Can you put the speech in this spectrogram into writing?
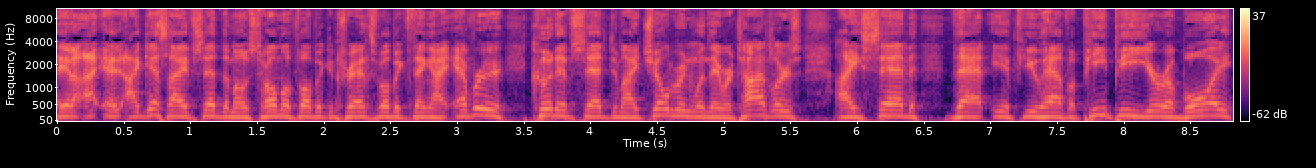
You know, I, I guess I've said the most homophobic and transphobic thing I ever could have said to my children when they were toddlers. I said that if you have a PP, you're a boy,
